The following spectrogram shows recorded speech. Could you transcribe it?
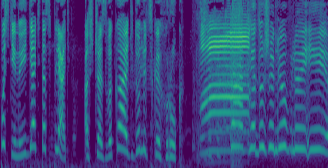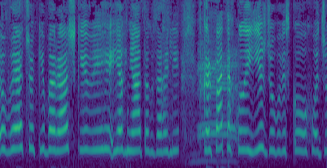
постійно їдять та сплять, а ще звикають до людських рук. Так, я дуже люблю і овечок, і барашків, і ягняток взагалі. В Карпатах, коли їжджу, обов'язково ходжу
